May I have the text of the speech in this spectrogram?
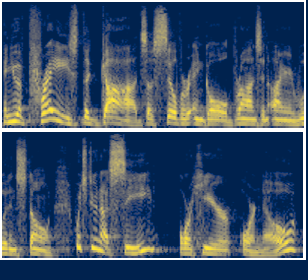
And you have praised the gods of silver and gold, bronze and iron, wood and stone, which do not see or hear or know.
